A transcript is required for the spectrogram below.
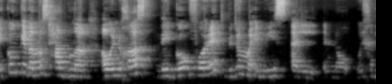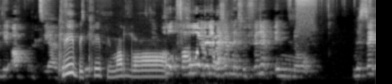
يكون كذا نص حضنه أو إنه خلاص they go for it بدون ما إنه يسأل إنه ويخليه awkward زياده creepy فهمتي؟ creepy مرة. هو فهو ده اللي عجبني في الفيلم إنه نسي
